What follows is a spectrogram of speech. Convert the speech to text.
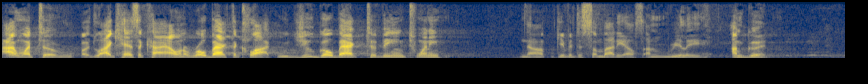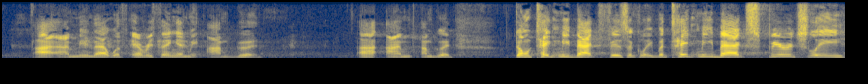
I want to, like Hezekiah, I want to roll back the clock. Would you go back to being 20? No, give it to somebody else. I'm really, I'm good. I, I mean that with everything in me. I'm good. I, I'm, I'm good. Don't take me back physically, but take me back spiritually.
